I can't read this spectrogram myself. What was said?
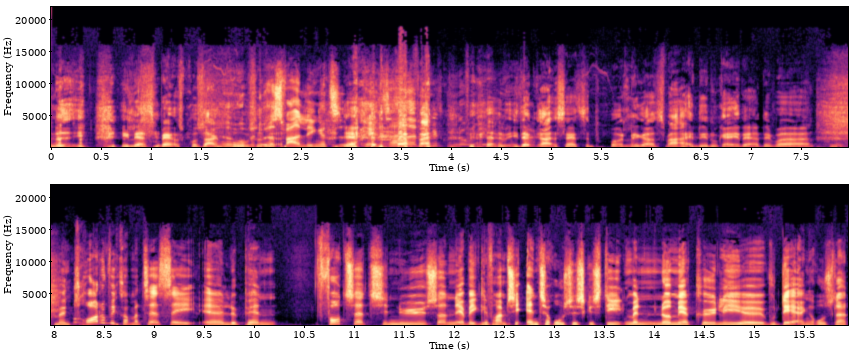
ned i, i Lars Bergs Jeg havde håbet, du havde svaret længere tid. Ja. Okay, så havde jeg nemlig. I den grad satse på et længere svar, end det du gav der. Det var, Men tror du, vi kommer til at se uh, Le Pen fortsætte sin nye, sådan, jeg vil ikke ligefrem sige antirussiske stil, men noget mere kølig uh, vurdering af Rusland,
